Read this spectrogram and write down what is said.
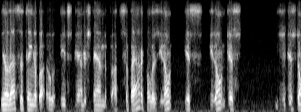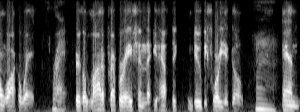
you know, that's the thing about what needs to be understand about sabbatical is you don't if you don't just you just don't walk away. Right. There's a lot of preparation that you have to do before you go. Hmm. And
